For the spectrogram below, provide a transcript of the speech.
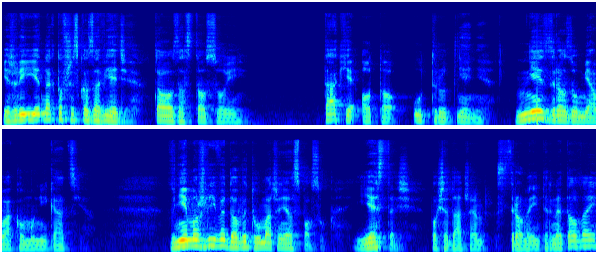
Jeżeli jednak to wszystko zawiedzie, to zastosuj takie oto utrudnienie. Niezrozumiała komunikacja. W niemożliwy do wytłumaczenia sposób. Jesteś posiadaczem strony internetowej,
